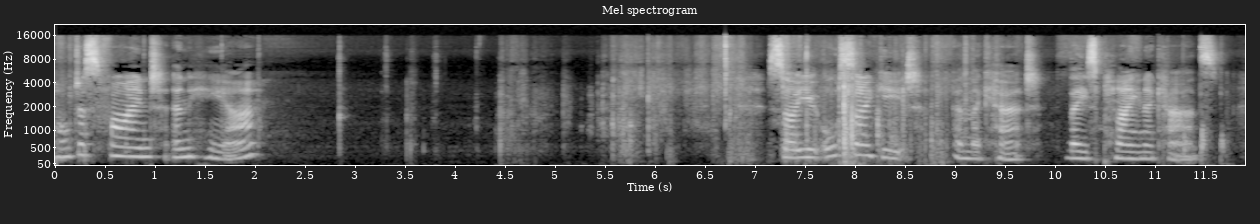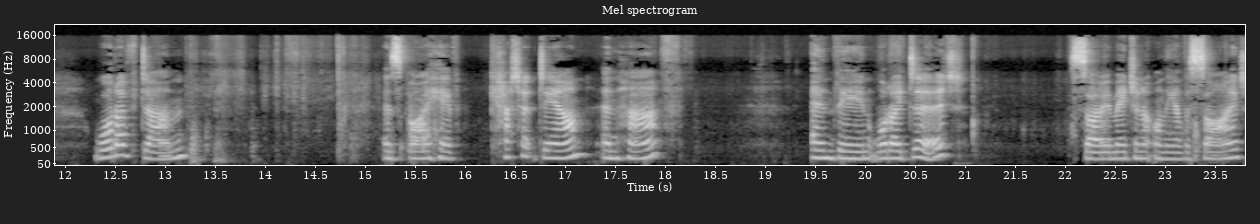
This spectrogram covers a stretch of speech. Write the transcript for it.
I'll just find in here So you also get in the kit these plainer cards. What I've done is I have cut it down in half and then what I did so imagine it on the other side.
